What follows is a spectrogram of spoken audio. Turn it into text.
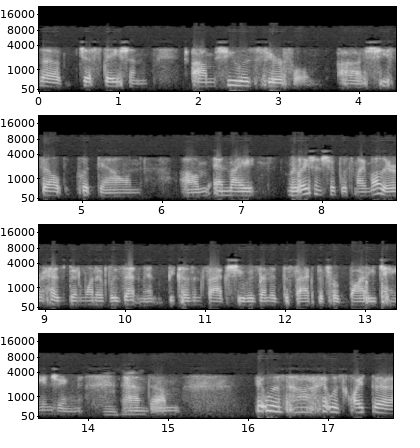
the gestation, um, she was fearful. Uh, she felt put down, um, and my relationship with my mother has been one of resentment because, in fact, she resented the fact of her body changing, and um, It was uh, it was quite the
